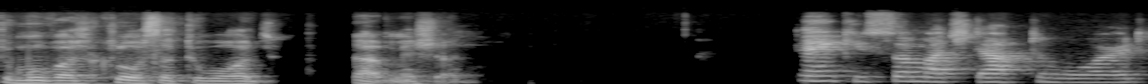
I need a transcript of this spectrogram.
to move us closer towards that mission. Thank you so much, Dr. Ward.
